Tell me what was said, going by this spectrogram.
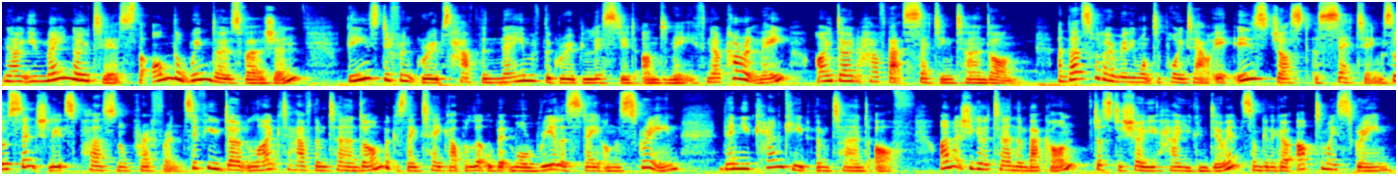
Now you may notice that on the Windows version, these different groups have the name of the group listed underneath. Now currently, I don't have that setting turned on. And that's what I really want to point out. It is just a setting. So essentially it's personal preference. If you don't like to have them turned on because they take up a little bit more real estate on the screen, then you can keep them turned off. I'm actually going to turn them back on just to show you how you can do it. So I'm going to go up to my screen.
